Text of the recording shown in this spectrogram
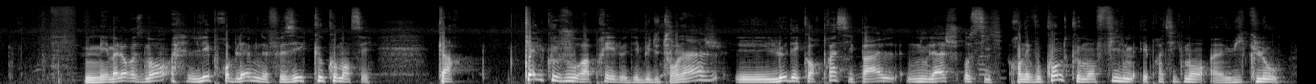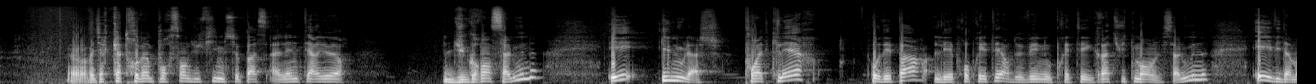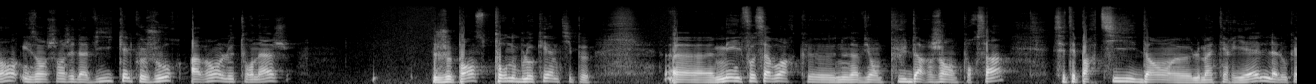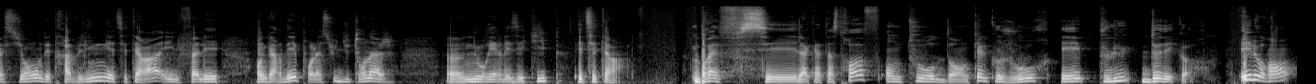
Mais malheureusement, les problèmes ne faisaient que commencer. Car quelques jours après le début du tournage, le décor principal nous lâche aussi. Rendez-vous compte que mon film est pratiquement un huis clos. Euh, on va dire 80% du film se passe à l'intérieur du grand saloon et il nous lâche. Pour être clair, au départ, les propriétaires devaient nous prêter gratuitement le saloon et évidemment, ils ont changé d'avis quelques jours avant le tournage je pense, pour nous bloquer un petit peu. Euh, mais il faut savoir que nous n'avions plus d'argent pour ça. C'était parti dans euh, le matériel, la location, des travelling, etc. Et il fallait en garder pour la suite du tournage, euh, nourrir les équipes, etc. Bref, c'est la catastrophe. On tourne dans quelques jours et plus de décors. Et Laurent,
